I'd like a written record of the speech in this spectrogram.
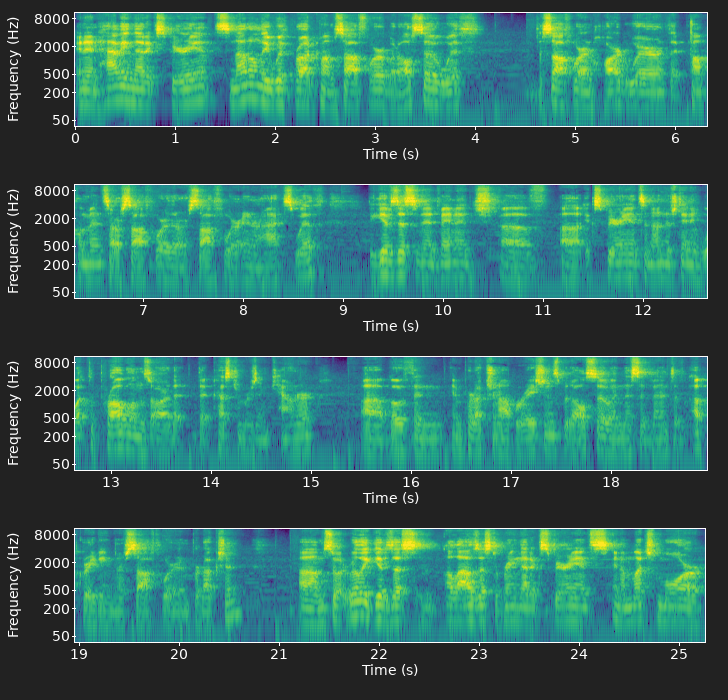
And in having that experience, not only with Broadcom software, but also with the software and hardware that complements our software that our software interacts with. It gives us an advantage of uh, experience and understanding what the problems are that, that customers encounter, uh, both in, in production operations, but also in this event of upgrading their software in production. Um, so it really gives us, allows us to bring that experience in a much more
